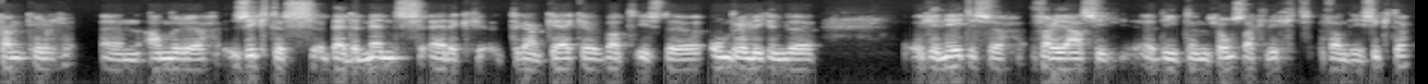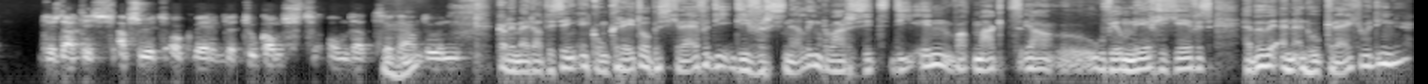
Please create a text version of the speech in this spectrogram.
kanker en andere ziektes bij de mens eigenlijk te gaan kijken wat is de onderliggende genetische variatie eh, die ten grondslag ligt van die ziekte. Dus dat is absoluut ook weer de toekomst om dat te gaan doen. Kan u mij dat eens in, in concreto beschrijven, die, die versnelling? Waar zit die in? Wat maakt, ja, hoeveel meer gegevens hebben we en, en hoe krijgen we die nu?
